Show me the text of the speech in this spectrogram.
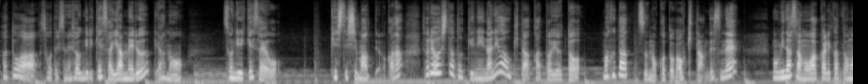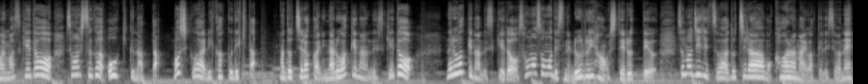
あとはそうですね損切り決済やめるあの損切り決済を消してしまうっていうのかな？それをした時に何が起きたかというと、まあ、2つのことが起きたんですね。もう皆さんもお分かりかと思いますけど損失が大きくなった。もしくは利確できた、まあ、どちらかになるわけなんですけどなるわけなんですけどそもそもですねルール違反をしてるっていうその事実はどちらも変わらないわけですよね。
